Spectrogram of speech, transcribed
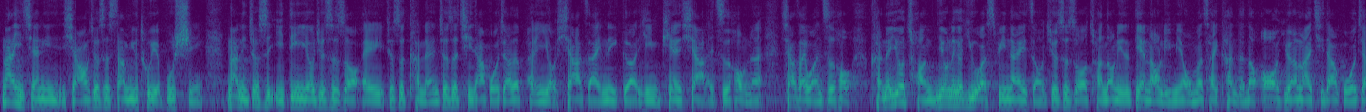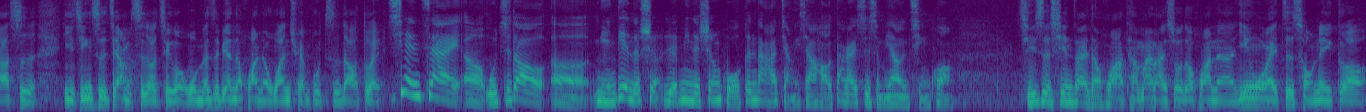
那以前你想要就是上 YouTube 也不行，那你就是一定要就是说，哎，就是可能就是其他国家的朋友下载那个影片下来之后呢，下载完。之后可能又传用那个 USB 那一种，就是说传到你的电脑里面，我们才看得到哦，原来其他国家是已经是这样子的。结果我们这边的话呢，完全不知道。对，现在呃，我知道呃，缅甸的生人民的生活，跟大家讲一下哈，大概是什么样的情况？其实现在的话，坦白来说的话呢，因为自从那个。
